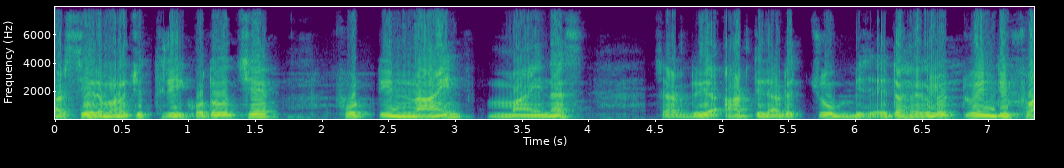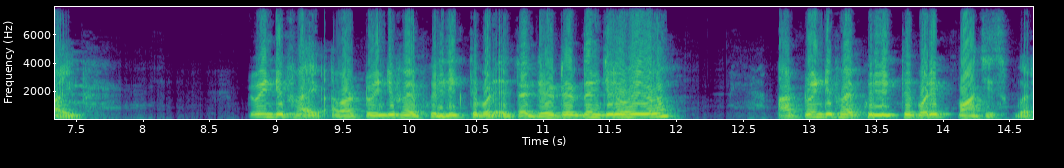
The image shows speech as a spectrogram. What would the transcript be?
আর সি এর মান হচ্ছে থ্রি কত হচ্ছে? ফোরটি নাইন মাইনাস চার দুই আট তিন আট চব্বিশ। এটা হয়ে গেল টোয়েন্টি ফাইভ টোয়েন্টি ফাইভ আবার টোয়েন্টি ফাইভকে লিখতে পারি, এটা গ্রেটার দেন জিরো হয়ে গেল, আর টোয়েন্টি ফাইভকে লিখতে পারি পাঁচ স্কোয়ার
